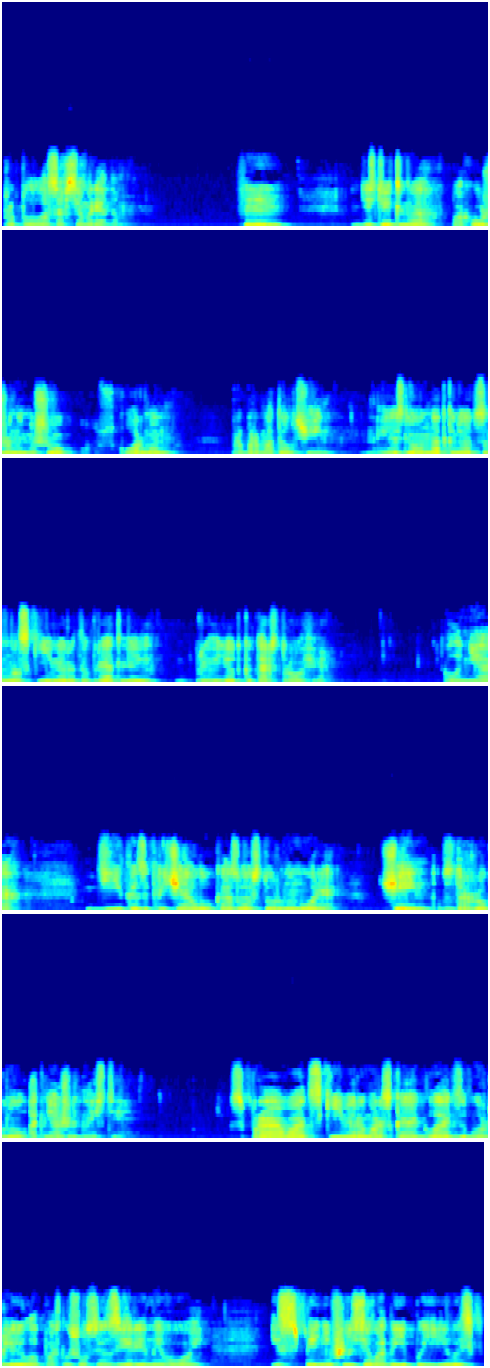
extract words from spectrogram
проплыла совсем рядом. «Хм, действительно, похоже на мешок с кормом», — пробормотал Чейн. «Если он наткнется на скиммер, это вряд ли приведет к катастрофе». Ланиах дико закричала, указывая в сторону моря. Чейн вздрогнул от неожиданности. Справа от скиммера морская гладь забурлила, послышался звериный вой. Из спенившейся воды появилась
